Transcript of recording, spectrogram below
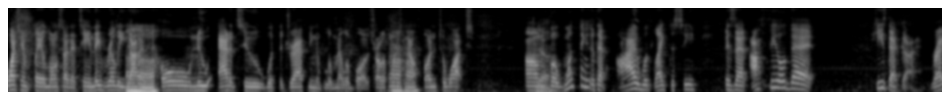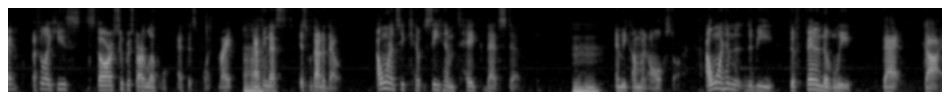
watching him play alongside that team. They've really got uh-huh. a whole new attitude with the drafting of Lamelo Ball. The Charlotte Hornets uh-huh. now fun to watch. Um, yeah. but one thing that I would like to see is that I feel that he's that guy, right? I feel like he's star, superstar level at this point, right? Uh-huh. I think that's it's without a doubt. I want to see him take that step mm-hmm. and become an all star. I want him to, to be definitively that guy.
